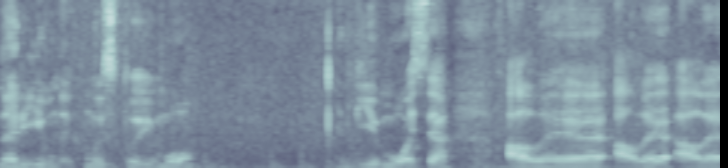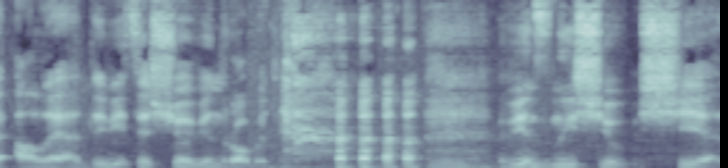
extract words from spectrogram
на рівних ми стоїмо б'ємося, але, але, але, але дивіться, що він робить. він знищив ще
